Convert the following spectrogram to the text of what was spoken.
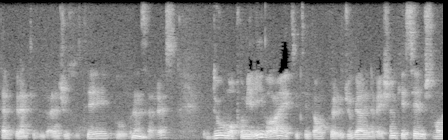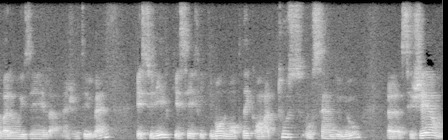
telles que l'ingéniosité ou la hmm. sagesse. D'où mon premier livre, hein, c'était donc le Jugal Innovation, qui essaie justement de valoriser l'ingéniosité humaine et ce livre qui essaie effectivement de montrer qu'on a tous au sein de nous euh, ces germes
